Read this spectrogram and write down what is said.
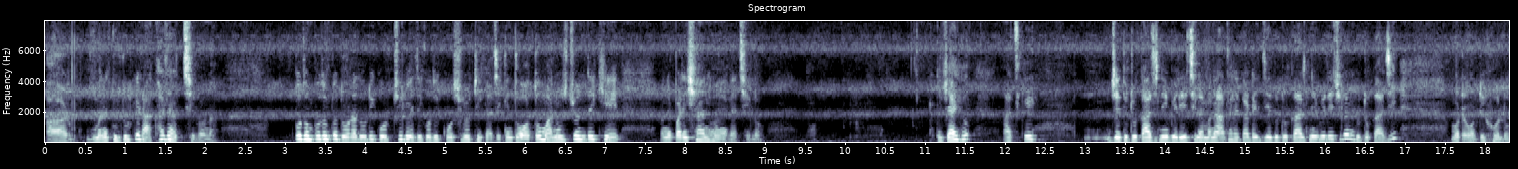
আর মানে তুলতুলকে রাখা যাচ্ছিল না। প্রথম প্রথম তো দৌড়াদৌড়ি করছিল, এদিক ওদিক করছিল, ঠিক আছে। কিন্তু অত মানুষজন দেখে মানে পারিশান হয়ে গেছিল। তো যাই হোক, আজকে যে দুটো কাজ নিয়ে বেরিয়েছিলাম মানে আধার কার্ডের যে দুটো কাজ নিয়ে বেরিয়েছিলাম, দুটো কাজই মোটামুটি হলো।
